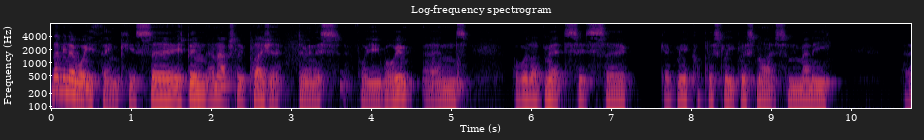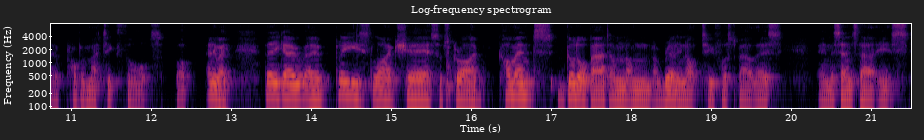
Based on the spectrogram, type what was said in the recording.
let me know what you think. It's uh, it's been an absolute pleasure doing this for you William and I will admit it's uh, given me a couple of sleepless nights and many uh, problematic thoughts. But anyway, there you go. Uh, please like, share, subscribe, comments, good or bad. I'm, I'm, I'm, really not too fussed about this in the sense that it's,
